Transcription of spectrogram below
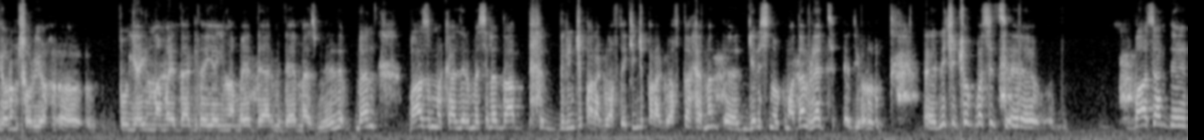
yorum soruyor. E, bu yayınlamaya, dergide yayınlamaya değer mi değmez mi dedi. Ben bazı makaleleri mesela daha birinci paragrafta, ikinci paragrafta hemen e, gerisini okumadan red ediyorum. E, niçin? Çok basit e, bazen e,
